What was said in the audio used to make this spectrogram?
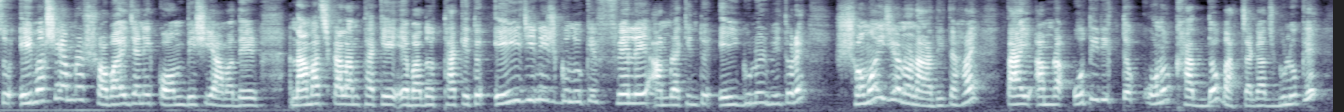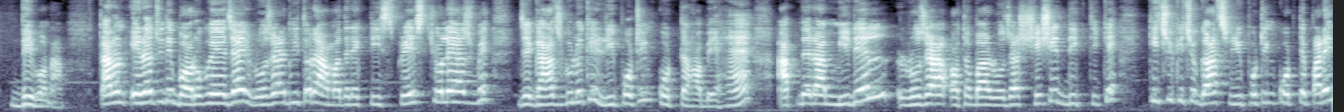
সো এই মাসে আমরা সবাই জানি কম বেশি আমাদের নামাজ কালাম থাকে, এবাদত থাকে। তো এই জিনিসগুলোকে ফেলে আমরা কিন্তু এইগুলোর ভিতরে সময় যেন না দিতে হয়, তাই আমরা অতিরিক্ত কোনো খাদ্য বাচ্চা গাছগুলোকে দেব না। কারণ এরা যদি বড় হয়ে যায়, রোজার ভিতরে আমাদের একটি স্ট্রেস চলে আসবে যে গাছগুলোকে রিপোর্টিং করতে হবে। হ্যাঁ আপনারা মিডল রোজা অথবা রোজার শেষের দিক থেকে কিছু কিছু গাছ রিপোর্টিং করতে পারেন,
